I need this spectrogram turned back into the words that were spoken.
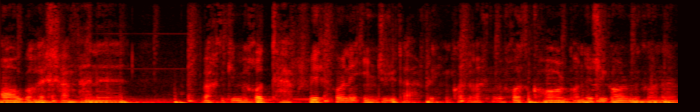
آگاه خفنه. وقتی که می‌خواد تفریح کنه اینجوری تفریح می‌کنه. وقتی می‌خواد کار کنه چی کار می‌کنه؟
